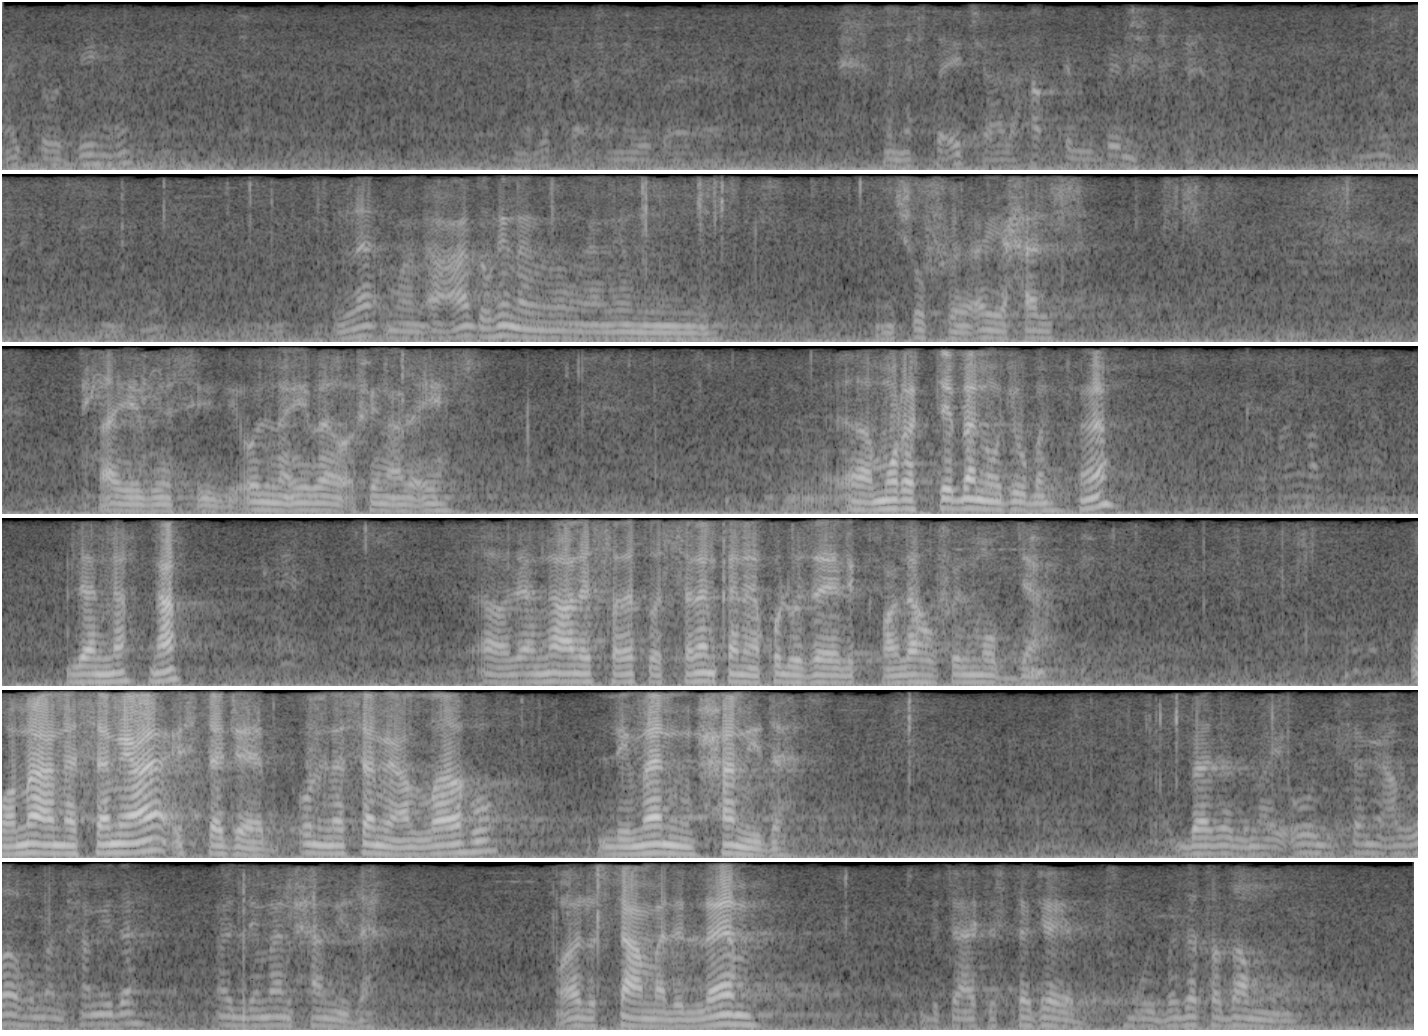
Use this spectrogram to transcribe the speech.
عايز توديه؟ أنا بس عشان يبقى ما نستعدش على حق البنت. لا ما نقعده هنا يعني نشوف أي حل. طيب يا سيدي قلنا إيه بقى واقفين على إيه؟ آه، مرتبا وجوبا ها؟ لأنه نعم؟ آه لأنه عليه الصلاة والسلام كان يقول ذلك وله في المبدع. ومعنى سمع استجاب. قلنا سمع الله لمن حمده. بدل ما يقول سمع الله من حمده قال لمن حمده. وقالوا استعمل اللام بتاعت استجاب ويبقى تضمن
